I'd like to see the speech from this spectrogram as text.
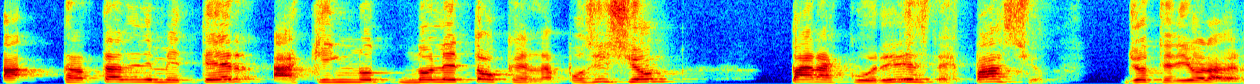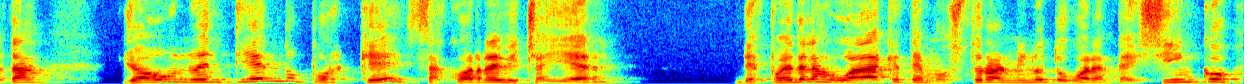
a tratar de meter a quien no, no le toca en la posición para cubrir este espacio. Yo te digo la verdad, yo aún no entiendo por qué sacó a Revich ayer, Después de la jugada que te mostró al minuto 45,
